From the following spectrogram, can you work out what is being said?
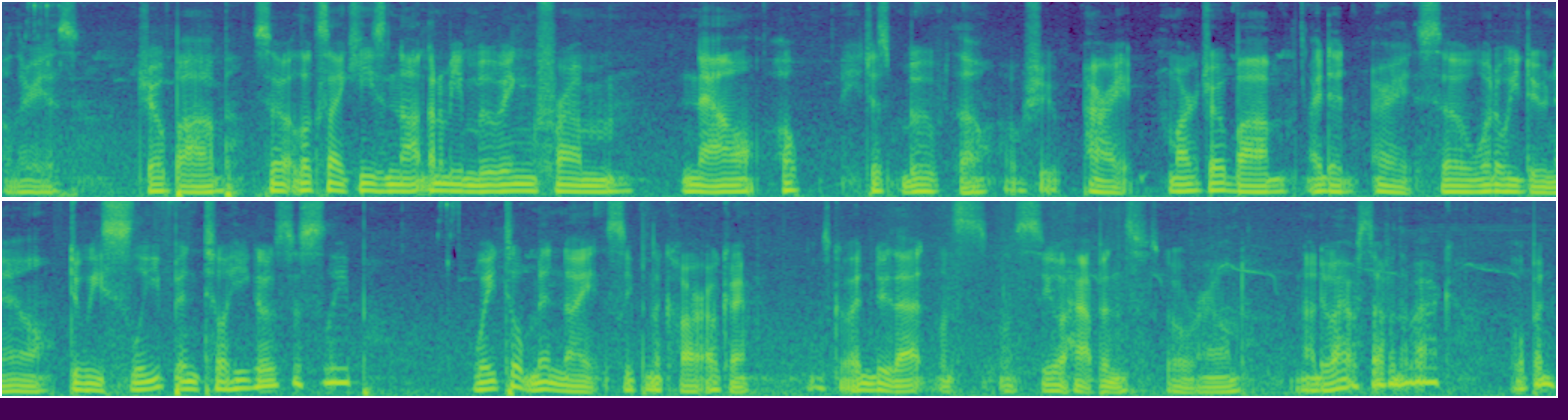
Oh, there he is. Joe Bob. So it looks like he's not going to be moving from now. Oh, he just moved though. Oh, shoot. All right, Mark Joe Bob. I did. All right, so what do we do now? Do we sleep until he goes to sleep? Wait till midnight. Sleep in the car. Okay, let's go ahead and do that. Let's let's see what happens. Let's go around. Now, do I have stuff in the back? Open?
